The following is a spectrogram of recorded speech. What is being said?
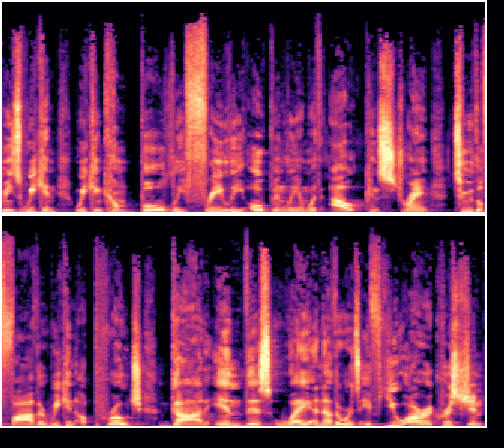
means we can, we can come boldly, freely, openly, and without constraint to the Father. We can approach God in this way. In other words, if you are a Christian,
